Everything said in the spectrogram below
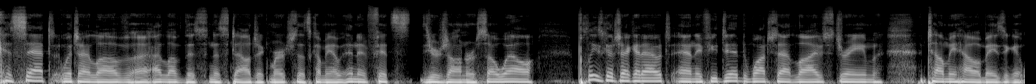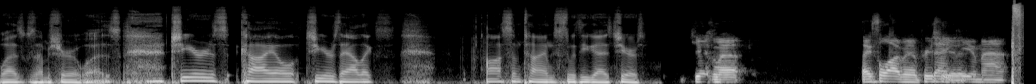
cassette, which I love. Uh, I love this nostalgic merch that's coming out, and it fits your genre so well. Please go check it out. And if you did watch that live stream, tell me how amazing it was because I'm sure it was. Cheers, Kyle. Cheers, Alex. Awesome times with you guys. Cheers. Cheers, Matt. Thanks a lot, man. Appreciate Thank it. you, Matt.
